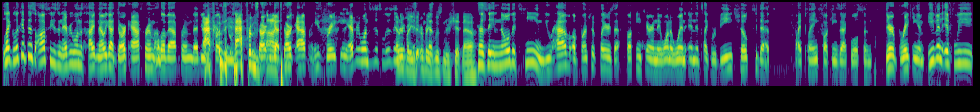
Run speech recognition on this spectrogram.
like, look at this offseason. Everyone is hyped. Now we got Dark Afram. I love Afram. That dude. Afram's, Afram's Dark, we got Dark Afram. He's breaking. Everyone's just losing. Everybody's their shit everybody's because, losing their shit now. because they know the team. You have a bunch of players that fucking care and they want to win, and it's like we're being choked to death by playing fucking Zach Wilson. They're breaking him. Even if we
